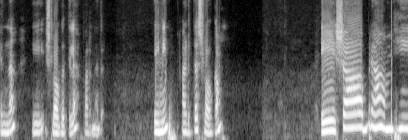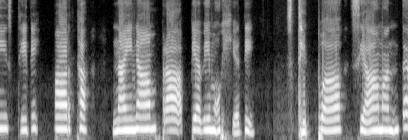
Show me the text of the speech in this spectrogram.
എന്ന് ഈ ശ്ലോകത്തിൽ പറഞ്ഞത്. ഇനി അടുത്ത ശ്ലോകം. ഏഷാ ബ്രാഹ്മി സ്ഥിതി പാർത്ഥ നൈനാം പ്രാപ്യ വിമുഹ്യതി. സ്ഥിത്വാ സ്യാമന്തകാലേപി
